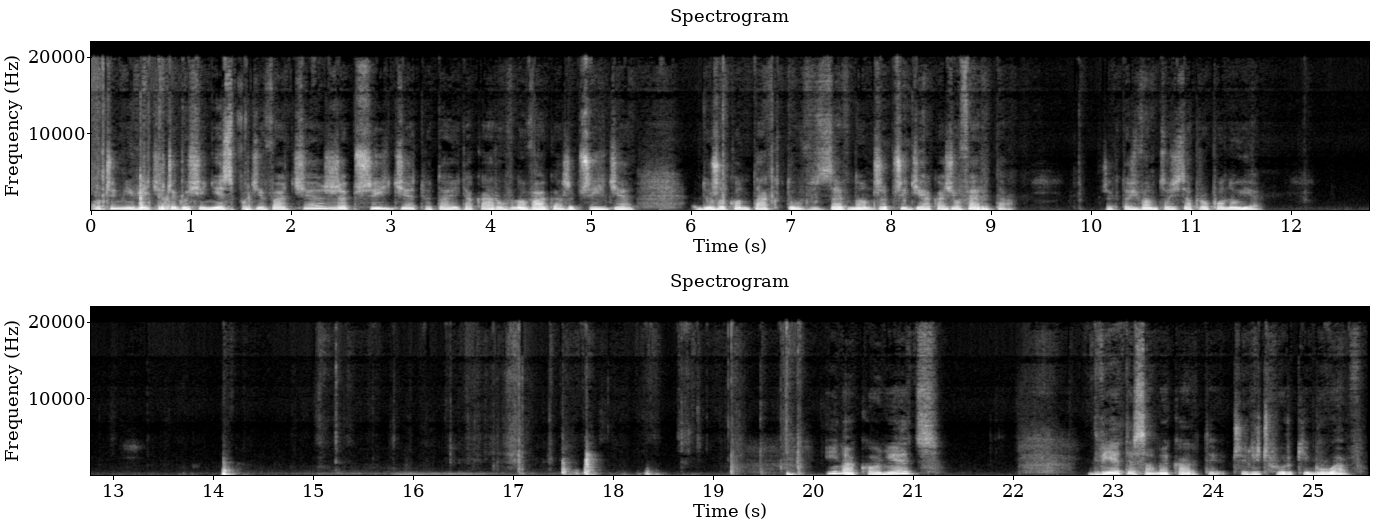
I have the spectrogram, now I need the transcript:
O czym nie wiecie, czego się nie spodziewacie, że przyjdzie tutaj taka równowaga, że przyjdzie dużo kontaktów z zewnątrz, że przyjdzie jakaś oferta, że ktoś wam coś zaproponuje. I na koniec dwie te same karty, czyli czwórki buław.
